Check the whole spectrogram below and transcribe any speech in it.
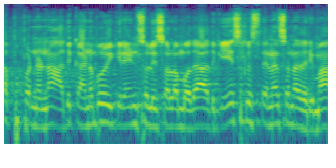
தப்பு பண்ணனோ அதுக்கு அனுபவிக்கிறேன்னு சொல்லி சொல்லும்போது அதுக்கு இயேசு கிறிஸ்து என்ன சொன்னா தெரியுமா?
